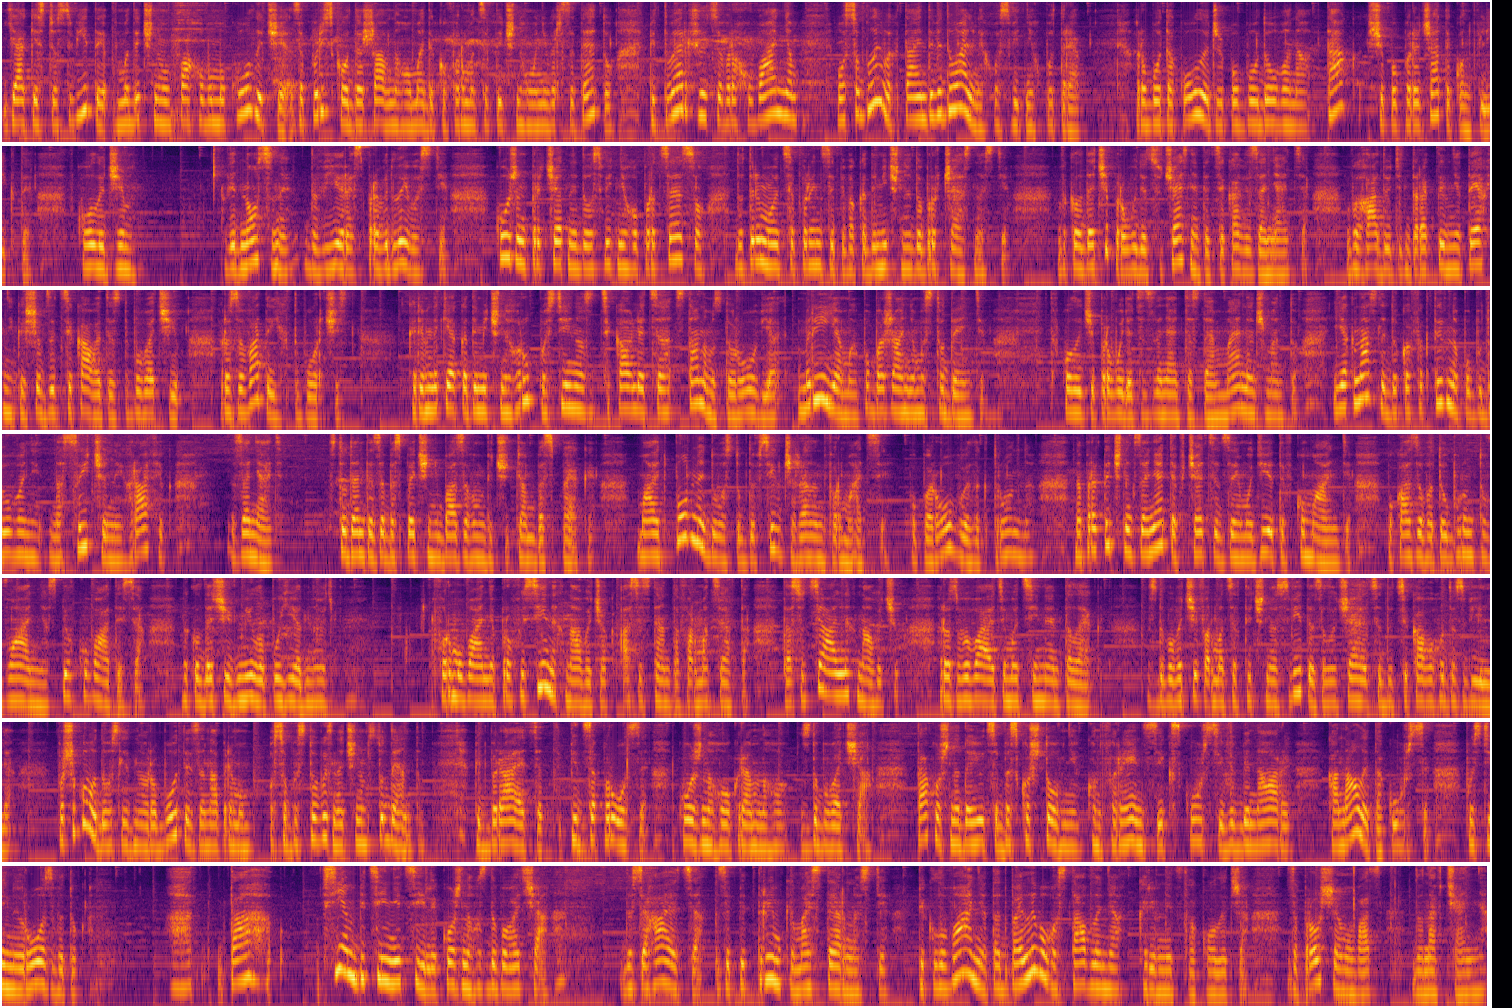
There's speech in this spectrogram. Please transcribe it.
Якість освіти в медичному фаховому коледжі Запорізького державного медико-фармацевтичного університету підтверджується врахуванням особливих та індивідуальних освітніх потреб. Робота коледжу побудована так, щоб попереджати конфлікти. В коледжі відносини, довіри, справедливості. Кожен причетний до освітнього процесу дотримується принципів академічної доброчесності. Викладачі проводять сучасні та цікаві заняття, вигадують інтерактивні техніки, щоб зацікавити здобувачів, розвивати їх творчість. Керівники академічних груп постійно цікавляться станом здоров'я, мріями, побажаннями студентів. В коледжі проводяться заняття з тайм-менеджменту, і як наслідок ефективно побудований насичений графік занять. Студенти забезпечені базовим відчуттям безпеки, мають повний доступ до всіх джерел інформації паперової, електронної. На практичних заняттях вчаться взаємодіяти в команді, показувати обґрунтування, спілкуватися. Викладачі вміло поєднують формування професійних навичок асистента фармацевта та соціальних навичок, розвивають емоційний інтелект. Здобувачі фармацевтичної освіти залучаються до цікавого дозвілля, пошуково-дослідної роботи за напрямом особисто визначеним студентом, підбирається під запроси кожного окремого здобувача. Також надаються безкоштовні конференції, екскурсії, вебінари, канали та курси, постійний розвиток та всі амбіційні цілі кожного здобувача досягаються за підтримки майстерності, піклування та дбайливого ставлення керівництва коледжа. Запрошуємо вас до навчання.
